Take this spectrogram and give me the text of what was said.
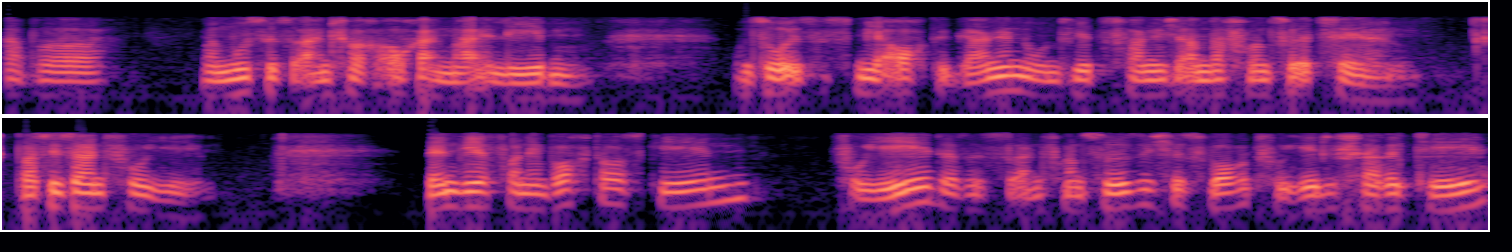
aber man muss es einfach auch einmal erleben. Und so ist es mir auch gegangen und jetzt fange ich an davon zu erzählen. Was ist ein Foyer? Wenn wir von dem Wort ausgehen, Foyer, das ist ein französisches Wort, Foyer de Charité,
